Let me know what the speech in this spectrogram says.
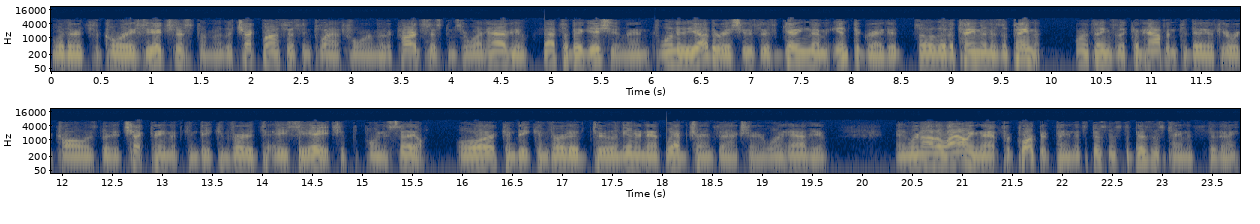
Whether it's the core ACH system or the check processing platform or the card systems or what have you, that's a big issue. And one of the other issues is getting them integrated so that a payment is a payment. One of the things that can happen today, if you recall, is that a check payment can be converted to ACH at the point of sale or can be converted to an internet web transaction or what have you. And we're not allowing that for corporate payments, business to business payments today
